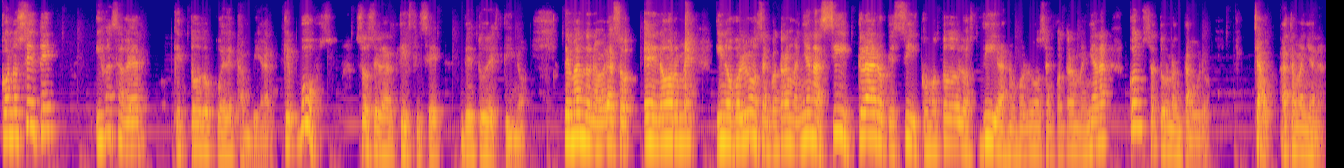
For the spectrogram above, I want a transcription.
conocete y vas a ver que todo puede cambiar, que vos sos el artífice de tu destino. Te mando un abrazo enorme y nos volvemos a encontrar mañana. Sí, claro que sí, como todos los días nos volvemos a encontrar mañana con Saturno en Tauro. Chao, hasta mañana.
